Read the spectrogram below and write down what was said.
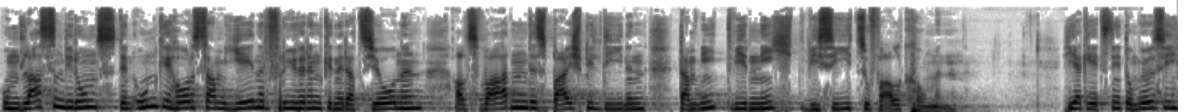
Und lassen wir uns den Ungehorsam jener früheren Generationen als warnendes Beispiel dienen, damit wir nicht wie sie zu Fall kommen. Hier geht es nicht um Ösi,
